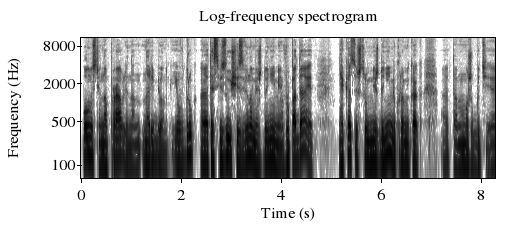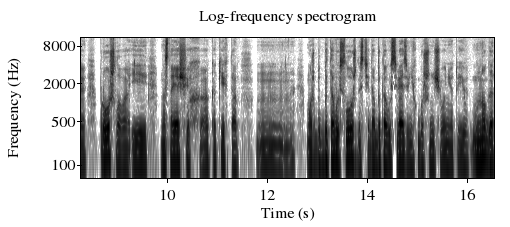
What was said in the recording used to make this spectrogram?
полностью направлена на ребенка. И вдруг это связующее звено между ними выпадает, И оказывается, что между ними, кроме как, э, там, может быть, э, прошлого и настоящих э, каких-то, может быть, бытовых сложностей, да, бытовых связей, у них больше ничего нет. И много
